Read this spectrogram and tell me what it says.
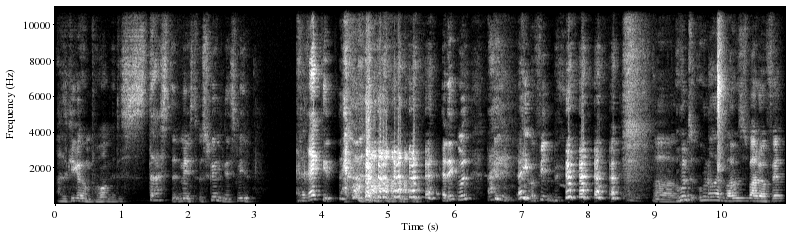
Og så kigger hun på mig med det største, mest uskyldige smil. Er det rigtigt? er det Gud? Nej, nej, hvor fint. Hun, hun nåede bare, hun synes bare, det var fedt.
